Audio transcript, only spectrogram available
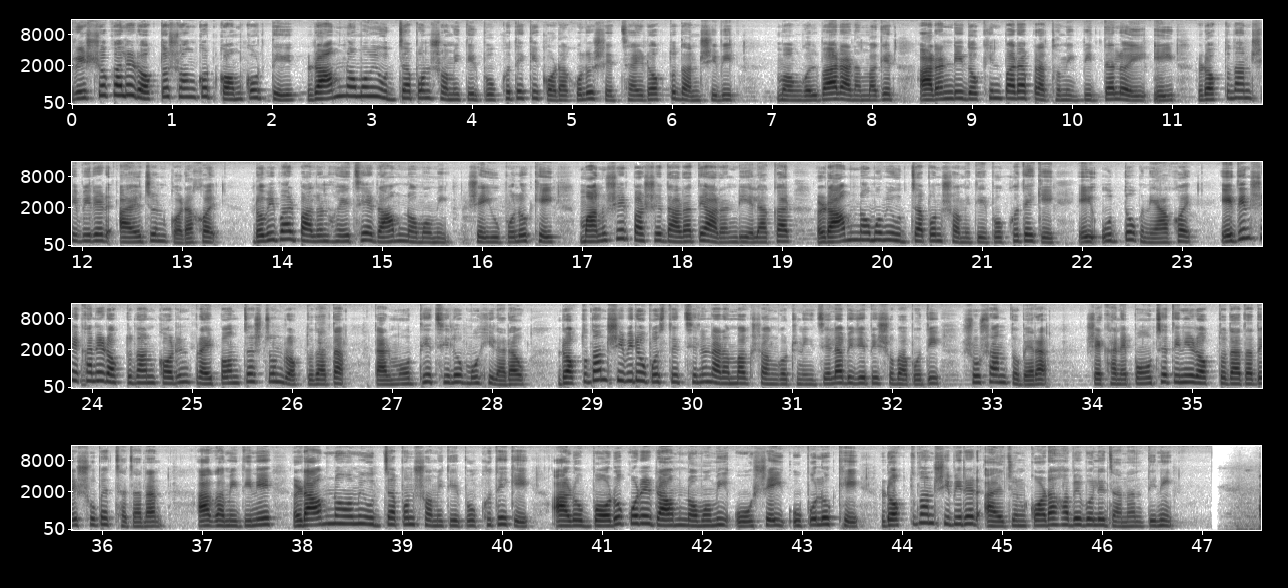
গ্রীষ্মকালে রক্ত সংকট কম করতে রামনবমী উদযাপন সমিতির পক্ষ থেকে করা হলো স্বেচ্ছায় রক্তদান শিবির। মঙ্গলবার আরামবাগের আরান্ডি দক্ষিণপাড়া প্রাথমিক বিদ্যালয়ে এই রক্তদান শিবিরের আয়োজন করা হয়। রবিবার পালন হয়েছে রামনবমী সেই উপলক্ষেই মানুষের পাশে দাঁড়াতে আরান্ডি এলাকার রামনবমী উদযাপন সমিতির পক্ষ থেকে এই উদ্যোগ নেওয়া হয়। এদিন সেখানে রক্তদান করেন প্রায় পঞ্চাশ জন রক্তদাতা। তার মধ্যে ছিল মহিলারাও। রক্তদান শিবিরে উপস্থিত ছিলেন আরামবাগ সাংগঠনিক জেলা বিজেপির সভাপতি সুশান্ত বেরা। সেখানে পৌঁছে তিনি রক্তদাতাদের শুভেচ্ছা জানান। আগামী দিনে রামনবমী উদযাপন সমিতির পক্ষ থেকে আরও বড় করে রামনবমী ও সেই উপলক্ষে রক্তদান শিবিরের আয়োজন করা হবে বলে জানান তিনি।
